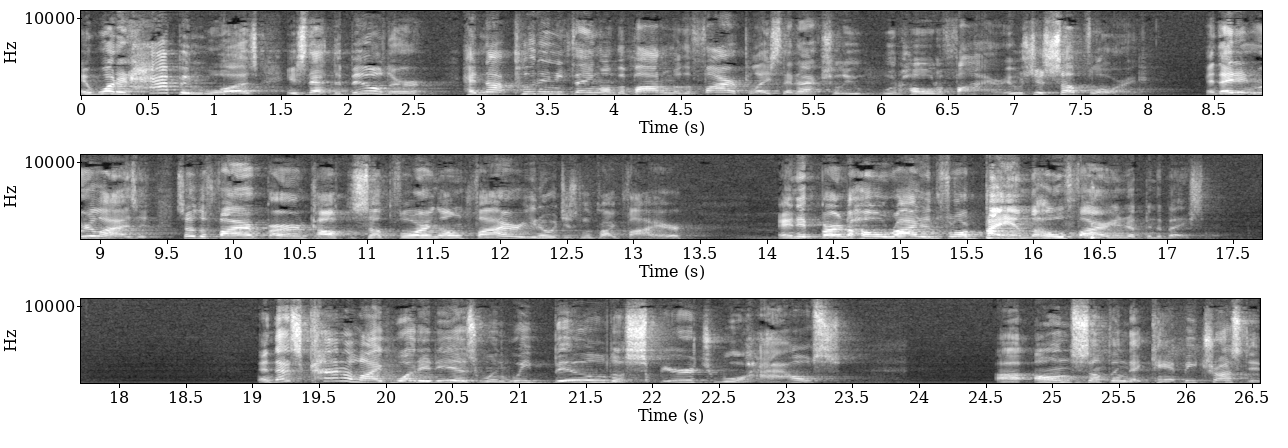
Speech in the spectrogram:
And what had happened was, is that the builder had not put anything on the bottom of the fireplace that actually would hold a fire. It was just subflooring. And they didn't realize it. So the fire burned, caught the subflooring on fire. You know, it just looked like fire. And it burned a hole right in the floor. Bam, the whole fire ended up in the basement. And that's kind of like what it is when we build a spiritual house uh, on something that can't be trusted.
